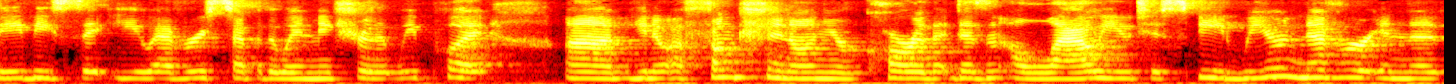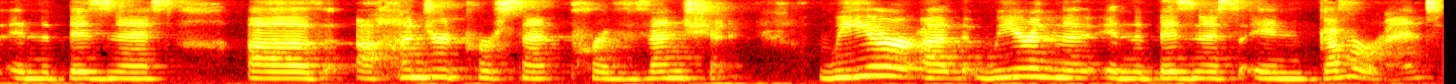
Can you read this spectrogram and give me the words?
babysit you every step of the way, make sure that we put um, you know a function on your car that doesn't allow you to speed we are never in the in the business of 100% prevention we are uh, we are in the in the business in government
